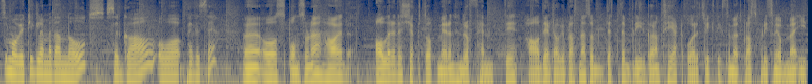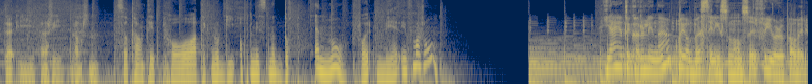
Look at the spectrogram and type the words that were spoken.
Så må vi ikke glemme da Nodes, Segal og PwC. Uh, Og sponsorene har allerede kjøpt opp mer enn 150 av deltakerplassene, så dette blir garantert årets viktigste møteplass for de som jobber med IT i energibransjen. Så ta en titt på teknologioptimistene.no for mer informasjon. Jeg heter Karoline og jobber med stillingsannonser for Europower.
